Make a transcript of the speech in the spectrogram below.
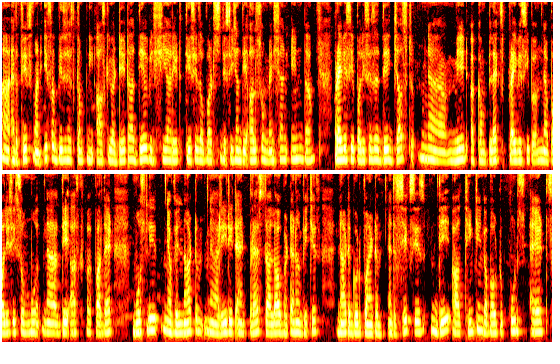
uh, and the fifth one, if a business company asks your data, they will share it. This is a words decision. They also mentioned in the privacy policies. They just uh, made a complex privacy uh, policy. So more, uh, they ask for, for that. Mostly uh, will not uh, read it and press the allow button, which is not a good point. And the sixth is they are thinking about to put ads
